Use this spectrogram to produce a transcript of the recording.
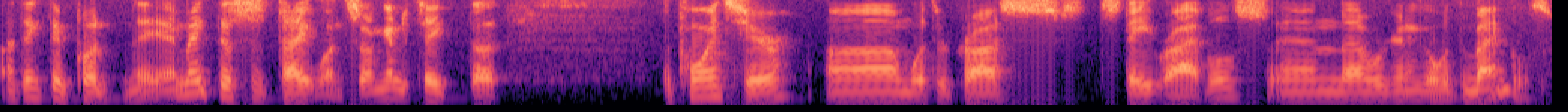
I think they put. They make this a tight one, so I'm going to take the the points here um, with their cross state rivals, and uh, we're going to go with the Bengals.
